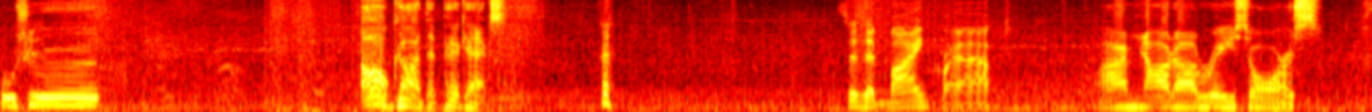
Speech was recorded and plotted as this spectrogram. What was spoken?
Oh shit! Oh god, that pickaxe! This is at Minecraft. I'm not a resource.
